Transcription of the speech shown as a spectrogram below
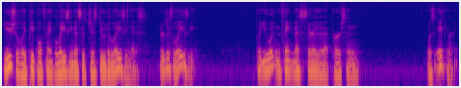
Usually, people think laziness is just due to laziness. You're just lazy. But you wouldn't think necessarily that, that person was ignorant.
